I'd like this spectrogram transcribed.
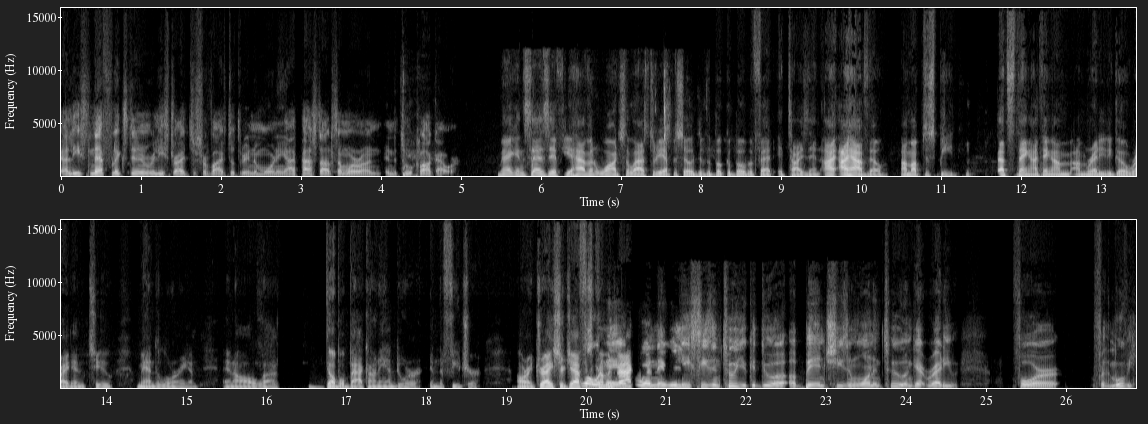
At least Netflix didn't release Drive to Survive till three in the morning. I passed out somewhere on in the two o'clock hour. Megan says if you haven't watched the last three episodes of the Book of Boba Fett, it ties in. I, I have though. I'm up to speed. That's the thing. I think I'm I'm ready to go right into Mandalorian, and I'll uh, double back on Andor in the future. All right, Dragster Jeff Well, is coming they, back. when they release season two, you could do a, a binge season one and two and get ready for for the movie.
